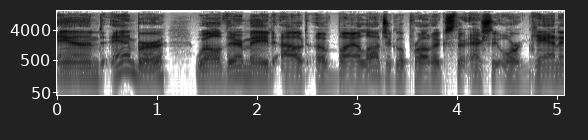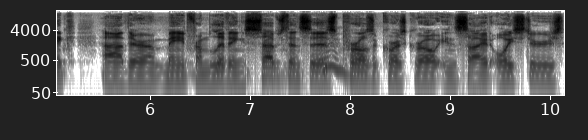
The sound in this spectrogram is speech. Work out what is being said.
and amber, well, they're made out of biological products. They're actually organic. Uh, they're made from living substances. Mm. Pearls, of course, grow inside oysters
